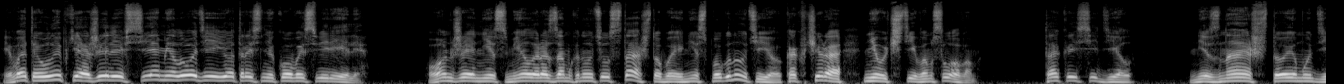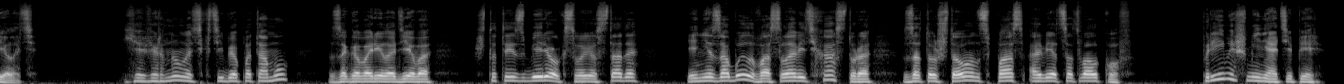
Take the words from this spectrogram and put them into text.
и в этой улыбке ожили все мелодии ее тростниковой свирели. Он же не смел разомкнуть уста, чтобы не спугнуть ее, как вчера, неучтивым словом. Так и сидел, не зная, что ему делать. «Я вернулась к тебе потому, — заговорила дева, — что ты сберег свое стадо и не забыл вославить Хастура за то, что он спас овец от волков. Примешь меня теперь?»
